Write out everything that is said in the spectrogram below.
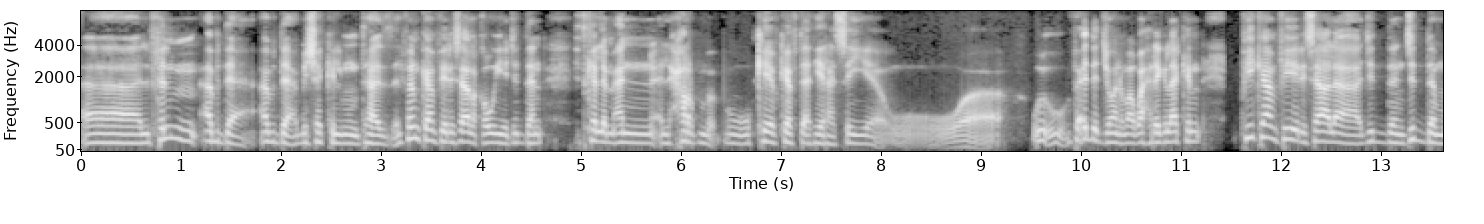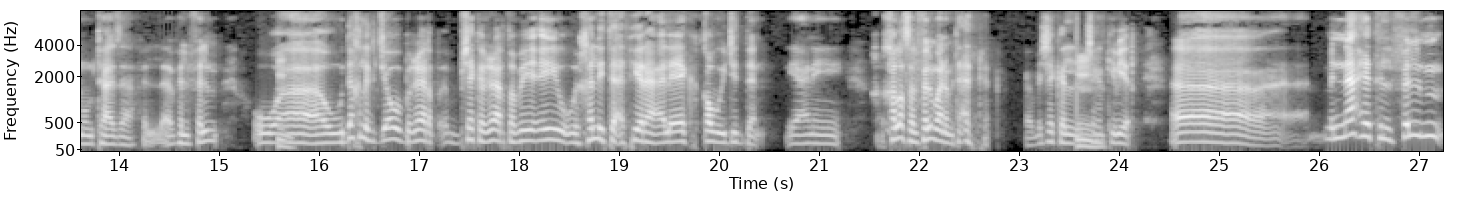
آه الفيلم أبدع أبدع بشكل ممتاز. الفيلم كان فيه رسالة قوية جدا تتكلم عن الحرب وكيف كيف تأثيرها السيء و... وفي عدة جوانب ما بحرق لكن في كان في رسالة جدا جدا ممتازة في في الفيلم. و... ودخلك جو بغير بشكل غير طبيعي ويخلي تأثيرها عليك قوي جدا. يعني خلص الفيلم وأنا متأثر. بشكل. بشكل كبير. آه من ناحية الفيلم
